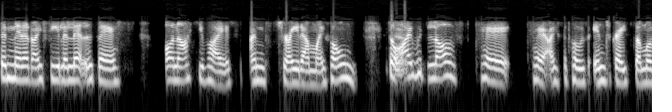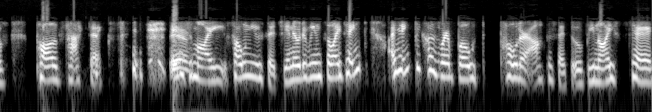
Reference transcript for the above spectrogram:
the minute I feel a little bit unoccupied. I'm straight on my phone. So Yeah. I would love to, to I suppose, integrate some of Paul's tactics Yeah. into my phone usage. You know what I mean? So I think I think because we're both polar opposites, it would be nice to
